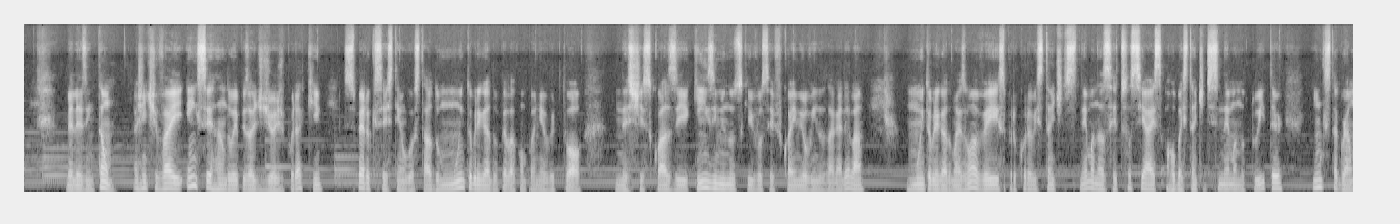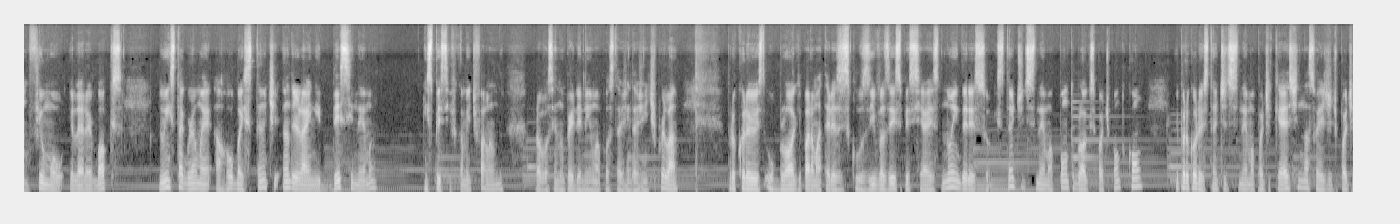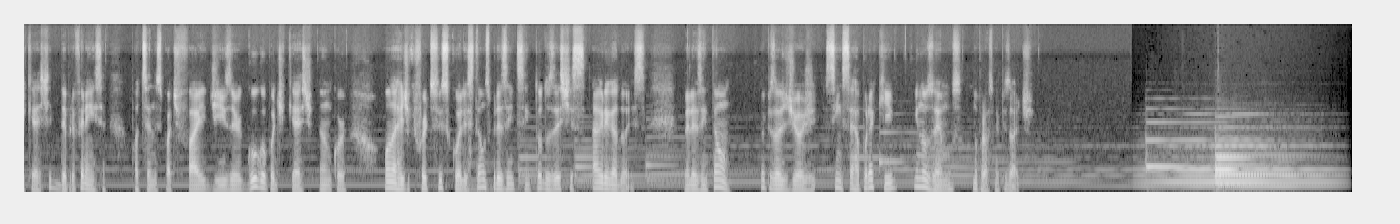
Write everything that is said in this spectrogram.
Beleza? Então, a gente vai encerrando o episódio de hoje por aqui. Espero que vocês tenham gostado. Muito obrigado pela companhia virtual nestes quase 15 minutos que você ficou aí me ouvindo tagarelar. Muito obrigado mais uma vez. Procura o Estante de Cinema nas redes sociais, arroba Estante de Cinema no Twitter, Instagram, Filmou e Letterboxd. No Instagram é arroba estante underline de cinema, especificamente falando, para você não perder nenhuma postagem da gente por lá. Procure o blog para matérias exclusivas e especiais no endereço estantedecinema.blogspot.com e procure o Estante de Cinema Podcast na sua rede de podcast de preferência. Pode ser no Spotify, Deezer, Google Podcast, Anchor ou na rede que for de sua escolha. Estamos presentes em todos estes agregadores. Beleza? Então, o episódio de hoje se encerra por aqui e nos vemos no próximo episódio.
